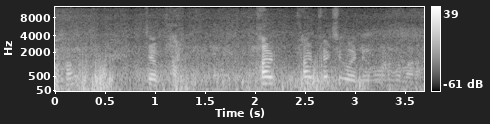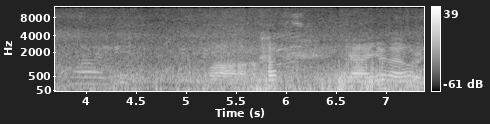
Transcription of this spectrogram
저 팔 팔, 팔 펼치고 있는 거 보는 거 봐라. 와, 야 이거는 오늘.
